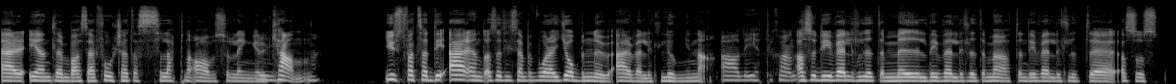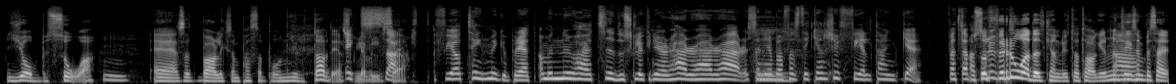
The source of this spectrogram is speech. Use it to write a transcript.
är egentligen bara så här, fortsätta slappna av så länge Mm. du kan. Just för att så här, det är ändå, alltså till exempel våra jobb nu är väldigt lugna. ja det är jätteskönt. Alltså det är väldigt lite mail, det är väldigt lite möten, det är väldigt lite alltså, jobb så. Eh, så att bara liksom passa på att njuta av det skulle jag vilja säga. Exakt, för jag har tänkt mycket på det att ah, men nu har jag tid och skulle kunna göra det här och det här och det här. Sen jag bara fast det kanske är fel tanke. För att Alltså absolut, förrådet kan du ta tag i men till Ja. exempel så här,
